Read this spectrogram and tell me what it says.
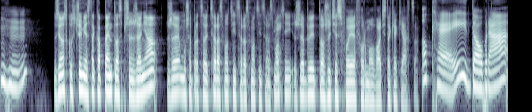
Mhm. W związku z czym jest taka pętla sprzężenia, że muszę pracować coraz mocniej, coraz mocniej, coraz okay. mocniej, żeby to życie swoje formować tak, jak ja chcę. Okej, okay, dobra.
